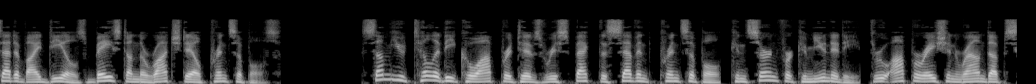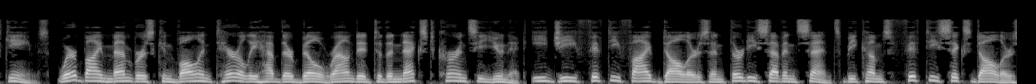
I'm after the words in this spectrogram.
set of ideals based on the Rochdale principles. Some utility cooperatives respect the seventh principle, concern for community, through Operation Roundup schemes, whereby members can voluntarily have their bill rounded to the next currency unit e.g. $55.37 becomes $56,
